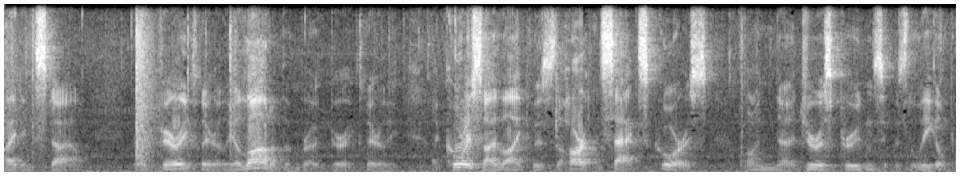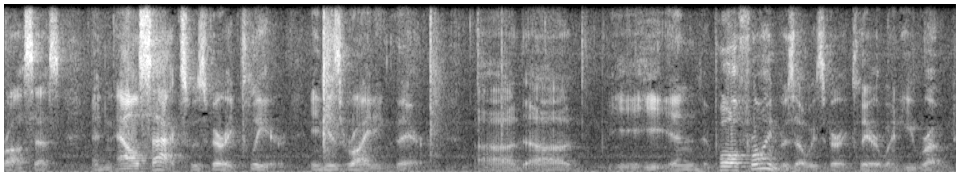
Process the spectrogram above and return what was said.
writing style, wrote very clearly. A lot of them wrote very clearly. Course I liked was the Hart and Sacks course on uh, jurisprudence. It was the legal process, and Al Sacks was very clear in his writing there. Uh, uh, he, he, and Paul Freund was always very clear when he wrote.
